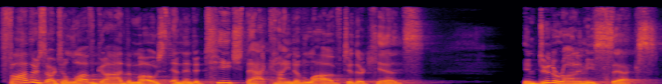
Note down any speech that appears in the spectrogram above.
Fathers are to love God the most and then to teach that kind of love to their kids. In Deuteronomy 6,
